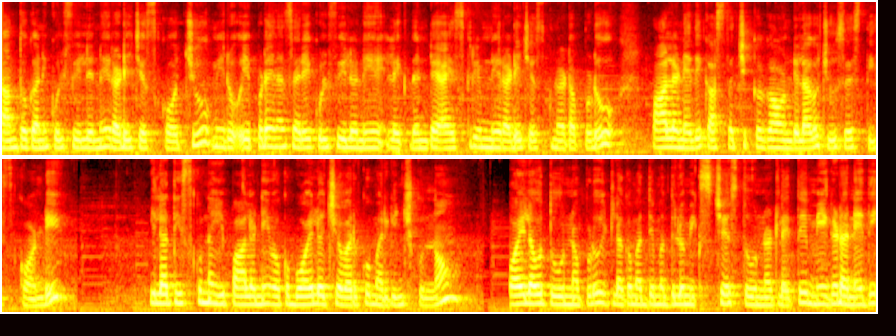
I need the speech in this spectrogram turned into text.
దాంతో కానీ కుల్ఫీలని రెడీ చేసుకోవచ్చు. మీరు ఎప్పుడైనా సరే కుల్ఫీలని లేదంటే ఐస్ క్రీమ్ని రెడీ చేసుకునేటప్పుడు పాలు అనేది కాస్త చిక్కగా ఉండేలాగా చూసేసి తీసుకోండి. ఇలా తీసుకున్న ఈ పాలని ఒక బాయిల్ వచ్చే వరకు మరిగించుకుందాం. బాయిల్ అవుతూ ఉన్నప్పుడు ఇట్లాగ మధ్య మధ్యలో మిక్స్ చేస్తూ ఉన్నట్లయితే మీగడ అనేది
